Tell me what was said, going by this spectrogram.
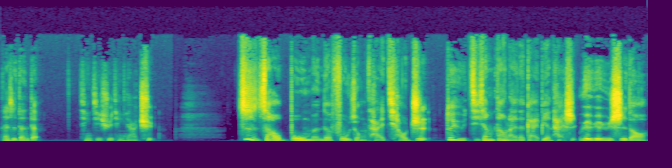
但是，等等，请继续听下去。制造部门的副总裁乔治，对于即将到来的改变，还是跃跃欲试的哦。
